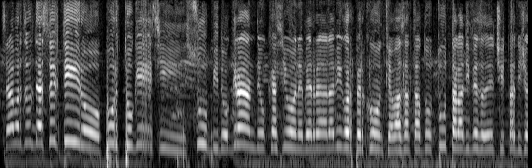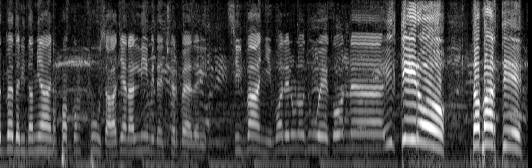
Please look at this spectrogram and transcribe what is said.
se la porta sul destro il tiro, Portoghesi, subito, grande occasione per la Vigor per Conti, aveva saltato tutta la difesa del Città di Cerveteri, Damiani un po' confusa, la tiene al limite il Cerveteri, Silvagni vuole l'1-2 con uh, il tiro da parte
